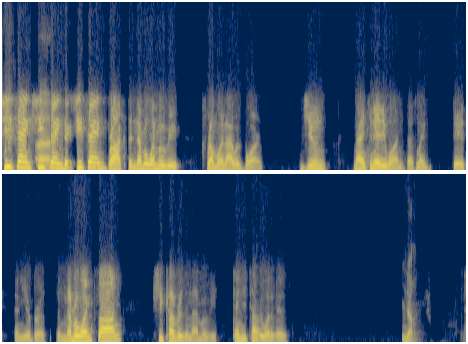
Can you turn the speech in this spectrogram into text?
She's saying she's Uh, saying that she's saying Brock the number one movie from when I was born, June 1981. That's my date and of birth. The number one song she covers in that movie. Can you tell me what it is? no. Oh my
